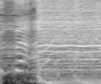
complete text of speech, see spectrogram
歌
